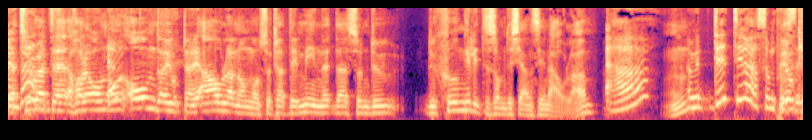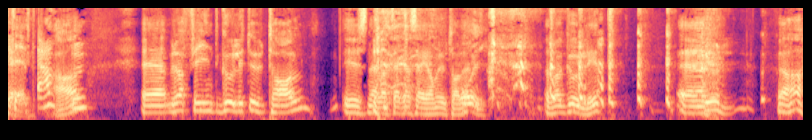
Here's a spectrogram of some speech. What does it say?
Jag tror att det, har, du- om, om, om du har gjort det här i aula någon gång så tror jag att det är minnet där som du, du sjunger lite som det känns i en aula. Ja, Mm. men det tycker jag som Det är okej. positivt. Ja. Ja. Mm. Eh, du har fint, gulligt uttal. Det är det snällaste jag kan säga om uttalet. Att det var gulligt. Eh, ja.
